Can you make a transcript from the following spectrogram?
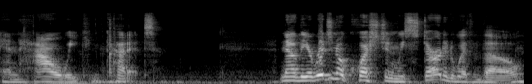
and how we can cut it. Now, the original question we started with, though,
